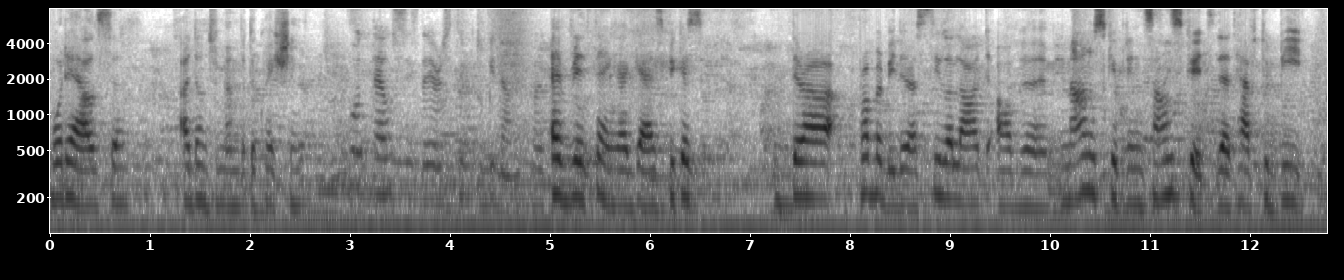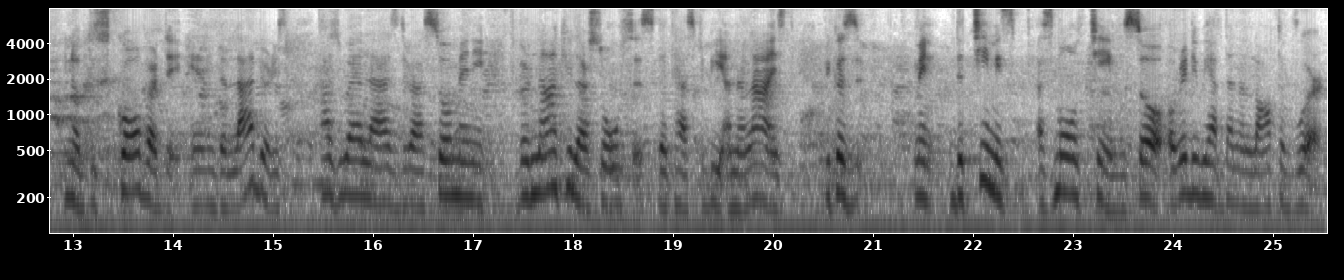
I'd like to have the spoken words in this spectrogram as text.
what else? I don't remember the question what else is there still to be done? Everything, I guess, because there are probably there are still a lot of uh, manuscript in Sanskrit that have to be, you know, discovered in the libraries, as well as there are so many vernacular sources that has to be analyzed because I mean the team is a small team, so already we have done a lot of work.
